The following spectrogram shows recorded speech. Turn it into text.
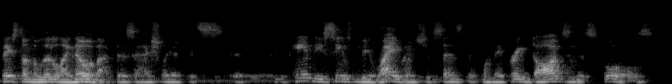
based on the little I know about this, actually, it's uh, Candy seems to be right when she says that when they bring dogs into schools,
